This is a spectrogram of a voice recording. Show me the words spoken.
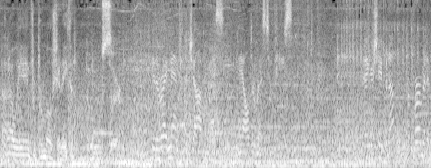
Not how we aim for promotion, Ethan. No, sir. You're the right man for the job, Reyes. May Alder rest in peace. Hangar shaping up? Affirmative.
